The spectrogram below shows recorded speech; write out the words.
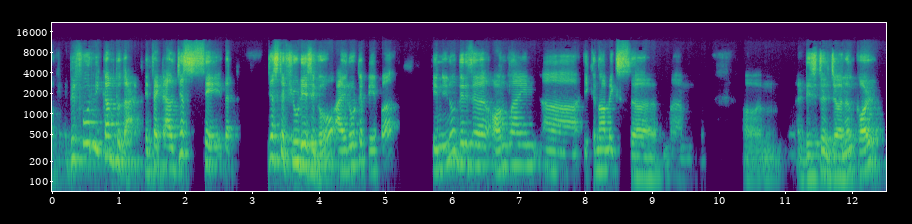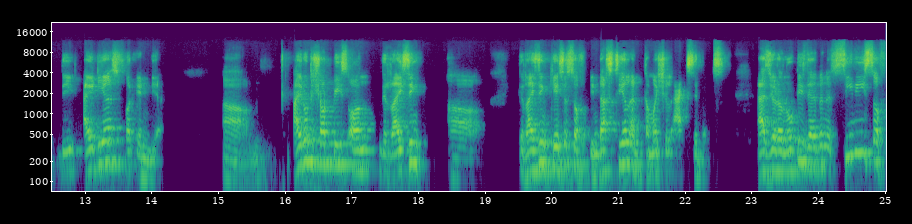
Okay. Before we come to that, in fact, I'll just say that just a few days ago, I wrote a paper in you know there is a online uh, economics uh, um, um, digital journal called the Ideas for India. Um, I wrote a short piece on the rising uh, rising cases of industrial and commercial accidents. As you have noticed, there have been a series of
